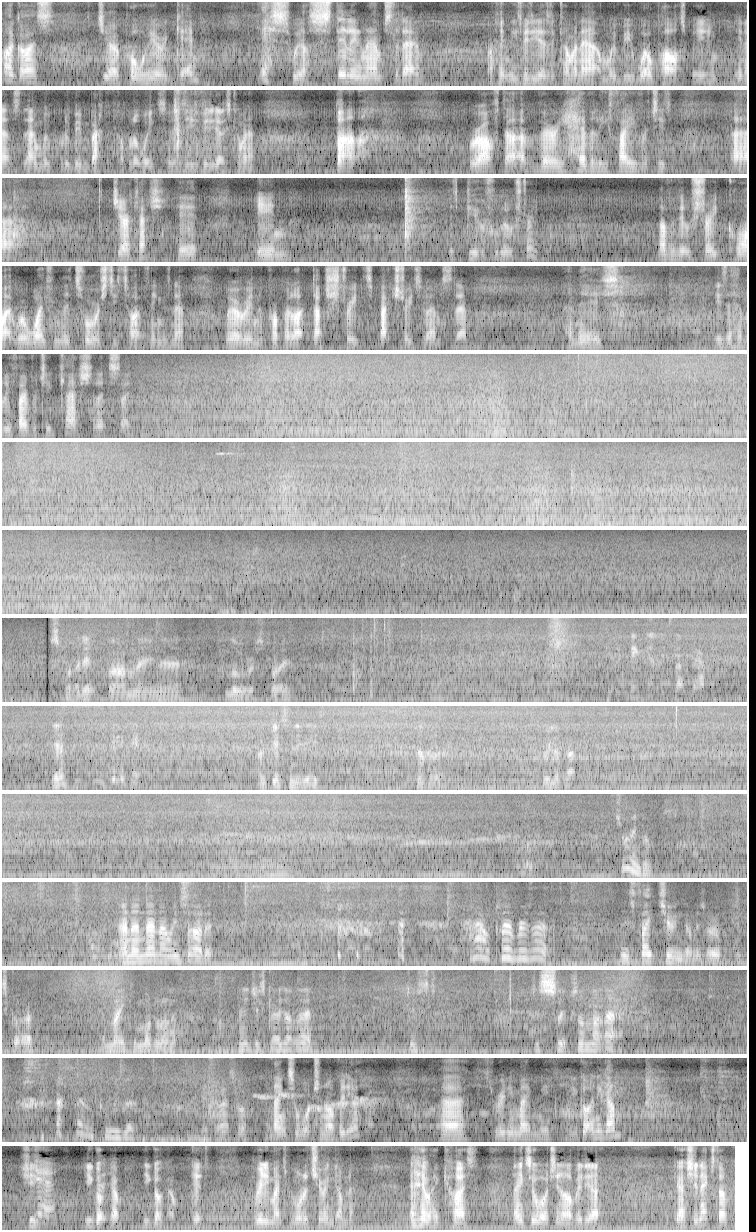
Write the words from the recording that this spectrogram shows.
Hi guys, GeoPaul here again. Yes, we are still in Amsterdam. I think these videos are coming out and we'd be well past being in Amsterdam. We've probably been back a couple of weeks as these videos come out. But we're after a very heavily favoured uh, geocache here in this beautiful little street. Lovely little street, quiet. We're away from the touristy type things now. We're in the proper like Dutch streets, back streets of Amsterdam. And this is a heavily favoured cache, so let's see. Spotted it, but I'm letting uh, Laura spot it. I think it looks Yeah. I'm guessing it is. Let's have a look. Can we look up? Chewing gum. And a nano inside it. How clever is that? And it's fake chewing gum as well because it's got a, a make and model on it. And it just goes up there. Just just slips on like that. How cool is that? Okay guys, well thanks for watching our video. Uh, it's really made me... You got any gum? She's, Yeah. You got gum. You got gum. Good. Really makes me want a chewing gum now. Anyway guys, thanks for watching our video. Catch you next time.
